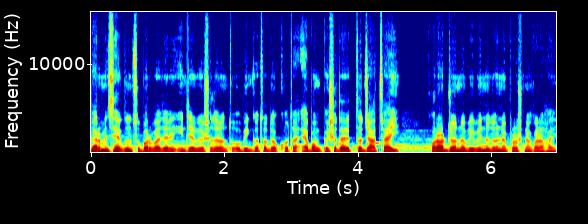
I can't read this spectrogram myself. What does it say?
গার্মেন্টসে একজন সুপারভাইজারের ইন্টারভিউ সাধারণত অভিজ্ঞতা, দক্ষতা এবং পেশাদারিত্ব যাচাই করার জন্য বিভিন্ন ধরনের প্রশ্ন করা হয়।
